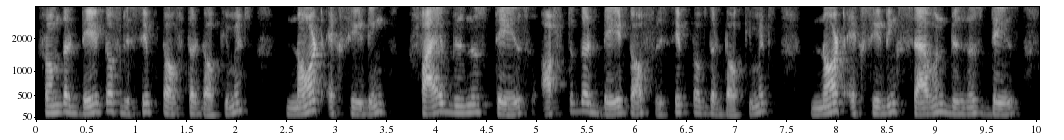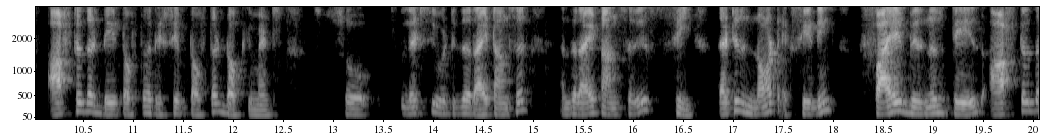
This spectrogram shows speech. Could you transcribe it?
from the date of receipt of the documents, not exceeding five business days after the date of receipt of the documents, not exceeding seven business days after the date of the receipt of the documents. So let's see what is the right answer. And the right answer is C. That is not exceeding five business days after the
